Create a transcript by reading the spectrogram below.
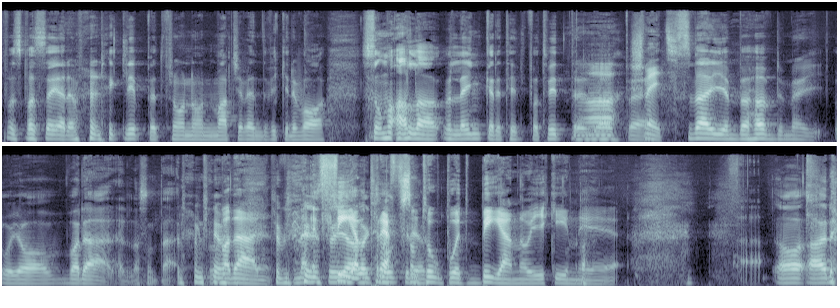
måste bara säga det, men det klippet från någon match, jag vet inte vilken det var, som alla länkade till på Twitter. Det var Ja, uppe, Schweiz. Sverige behövde mig och jag var där, eller sånt där. Det blev- var där. det blev En felträff som tog på ett ben och gick in i... Ja, nej, det,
